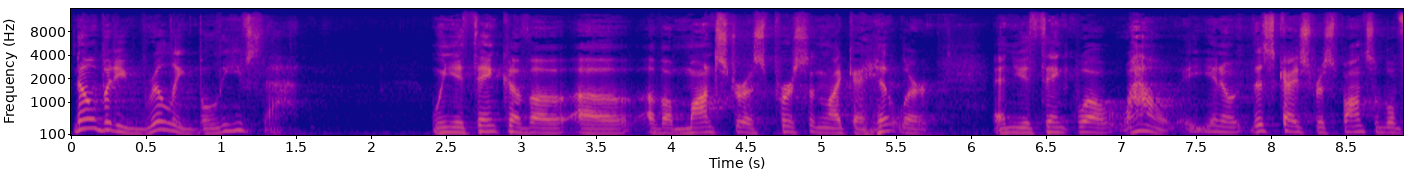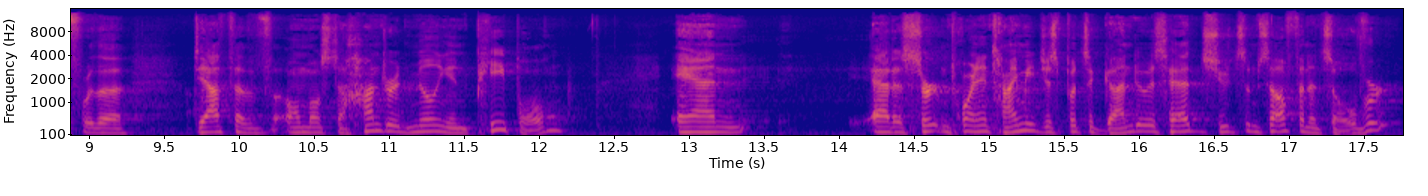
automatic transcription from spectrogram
Nobody really believes that. When you think of a, a, of a monstrous person like a Hitler, and you think, well, wow, you know, this guy's responsible for the death of almost 100 million people, and at a certain point in time, he just puts a gun to his head, shoots himself, and it's over.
